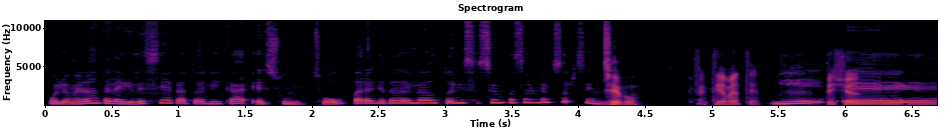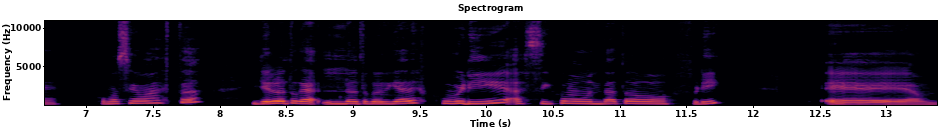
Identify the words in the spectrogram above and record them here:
por lo menos de la iglesia católica es un show para que te den la autorización para hacer un exorcismo. Sí, po. Efectivamente. Y, eh, ¿cómo se llama esto? Yo el otro, el otro día descubrí, así como un dato freak, eh,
